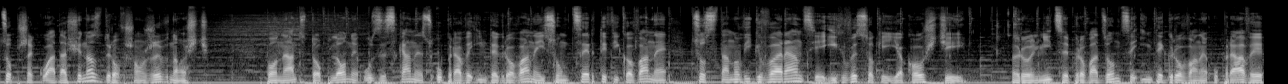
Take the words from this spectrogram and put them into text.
co przekłada się na zdrowszą żywność. Ponadto plony uzyskane z uprawy integrowanej są certyfikowane, co stanowi gwarancję ich wysokiej jakości. Rolnicy prowadzący integrowane uprawy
